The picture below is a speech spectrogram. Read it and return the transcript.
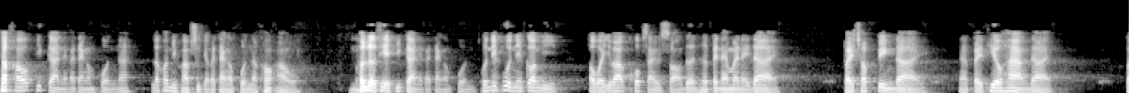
ถ้าเขาพิการอย่างอาจารย์กำพลนะแล้วเขามีความสุขอย่างอาจารย์กำพลนะเขาเอาอืมเขาเลือกที่จะพิการอย่างอาจารย์กำพลคนที่พูดเนี่ยก็มี อวัยวะครบสามสองเดินเหินไปไหนมาไหนได้ ไปช้อปปิ้งได้นะไปเที่ยวห้างได้ ไป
